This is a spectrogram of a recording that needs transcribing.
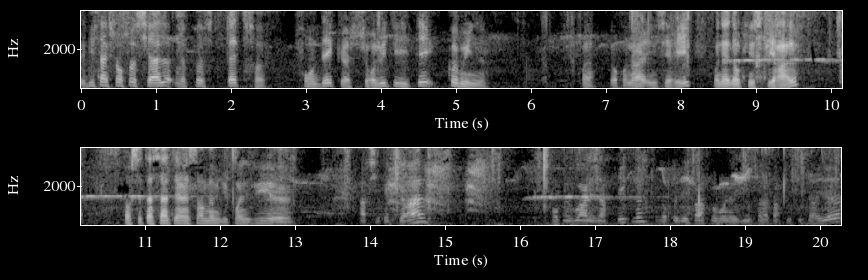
Les distinctions sociales ne peuvent être fondées que sur l'utilité commune. Voilà, donc on a une série, on a donc une spirale. Donc c'est assez intéressant même du point de vue euh, architectural. On peut voir les articles, donc au départ comme on a dit sur la partie supérieure,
